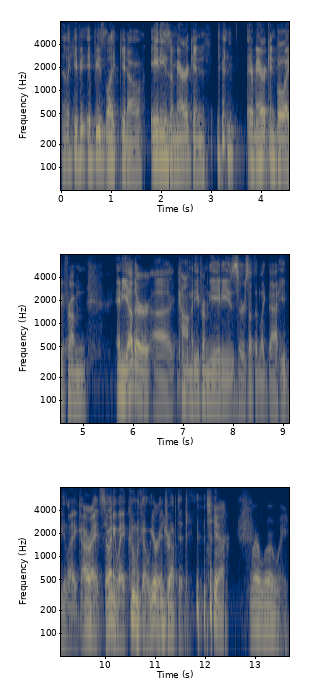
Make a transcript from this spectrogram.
like if if he's like you know '80s American American boy from any other uh, comedy from the '80s or something like that, he'd be like, "All right, so anyway, Kumiko, we were interrupted." yeah, where were we?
